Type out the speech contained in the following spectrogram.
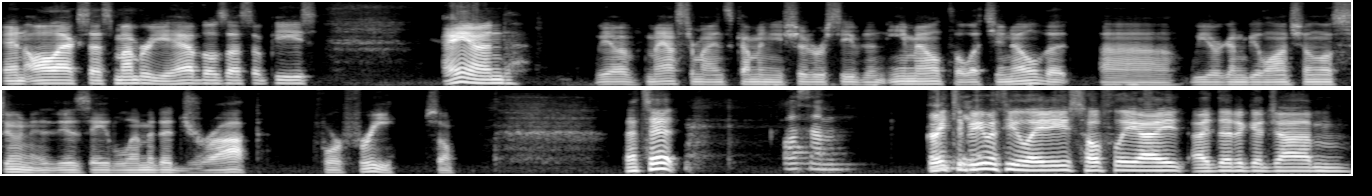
an all access member, you have those SOPs. And we have masterminds coming. You should have received an email to let you know that uh, we are going to be launching those soon. It is a limited drop for free. So that's it. Awesome. Great Thank to you. be with you, ladies. Hopefully, I I did a good job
